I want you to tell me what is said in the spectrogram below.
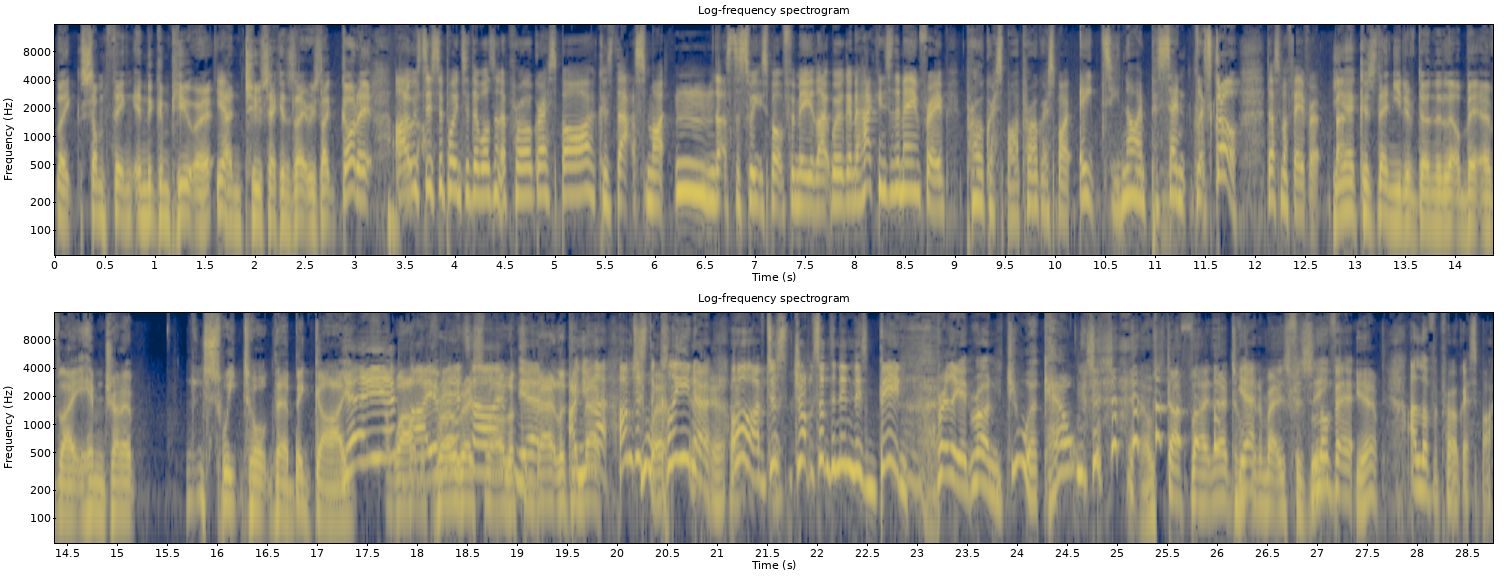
like something in the computer, and two seconds later, he's like, "Got it." I was disappointed there wasn't a progress bar because that's my mm, that's the sweet spot for me. Like we're going to hack into the mainframe, progress bar, progress bar, eighty nine percent. Let's go. That's my favourite. Yeah, because then you'd have done a little bit of like him trying to sweet talk there, big guy. Yeah, yeah, While the a bit of progress bar, looking yeah. back, looking back. Like, I'm just the cleaner. Yeah, yeah. Oh, I've just dropped something in this bin. Brilliant run. Did you work out? you know, stuff like that. Talking about his physique. Love it. Yeah. I love a progress bar.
